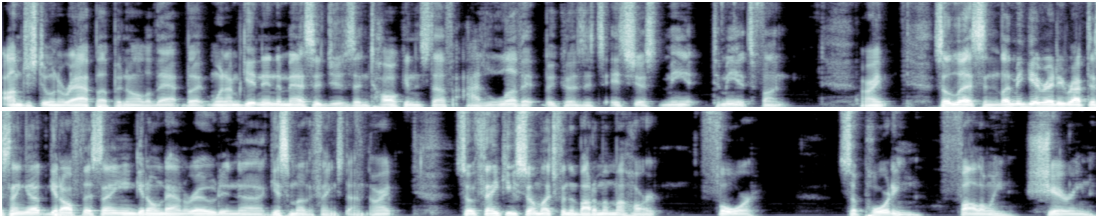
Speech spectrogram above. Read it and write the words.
I'm just doing a wrap up and all of that. But when I'm getting into messages and talking and stuff, I love it because it's it's just me. To me, it's fun. All right. So listen, let me get ready to wrap this thing up, get off this thing, and get on down the road and uh, get some other things done. All right. So thank you so much from the bottom of my heart for supporting, following, sharing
